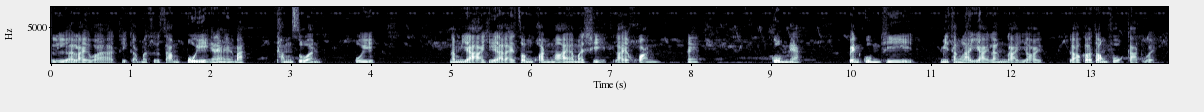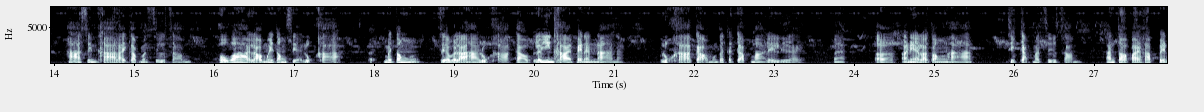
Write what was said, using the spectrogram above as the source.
หรืออะไรว่าที่กลับมาซื้อซ้ำปุ๋ยเนี่ยเห็นปะทำสวนปุ๋ย น้ำยาที่อะไรส้มควันไม้เอามาฉีดไล่ควันเนี่ยกลุ่มเนี้ยเป็นกลุ่มที่มีทั้งรายใหญ่และรายย่อย เราก็ต้องโฟกัสเว้ยหาสินค้าอะไรกลับมาซื้อซ้ำเพราะว่าเราไม่ต้องเสียลูกค้า ไม่ต้องเสียเวลาหาลูกค้าเก่า แล้วยิ่งขายไปนานๆนะลูกค้าเก่ามันก็จะกลับมาเรื่อยๆ เอออันนี้เราต้องหาที่กลับมาซื้อซ้ำอันต่อไปครับเป็น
